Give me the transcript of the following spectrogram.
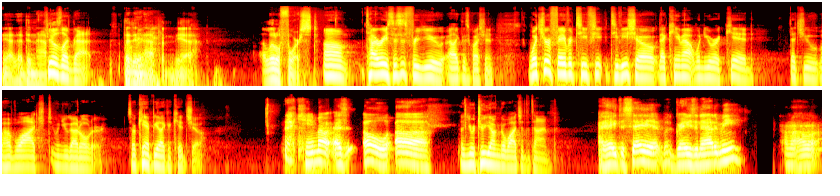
Yeah, that didn't happen. Feels like that. That didn't happen. Yeah. A little forced. Um, Tyrese, this is for you. I like this question. What's your favorite TV, TV show that came out when you were a kid that you have watched when you got older? So it can't be like a kid show. Came out as oh, uh, you were too young to watch at the time. I hate to say it, but Grey's Anatomy. I'm, I'm,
